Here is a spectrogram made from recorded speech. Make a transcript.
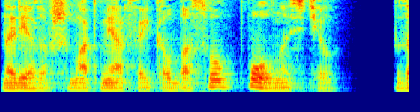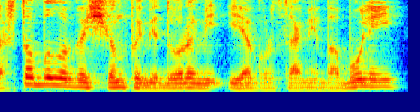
нарезавшим от мяса и колбасу полностью, за что был угощен помидорами и огурцами бабулей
